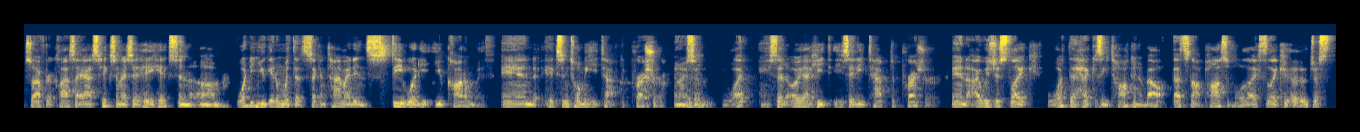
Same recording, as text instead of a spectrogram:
So after class, I asked Rickson, I said, Hey, Rickson, um, what did you get him with that second time? I didn't see what he, you caught him with. And Rickson told me he tapped to pressure. And I mm-hmm. said, What? He said, Oh, yeah. He, he said he tapped to pressure. And I was just like, What the heck is he talking about? That's not possible. Like, like uh, just,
